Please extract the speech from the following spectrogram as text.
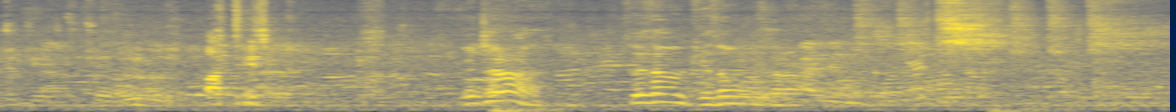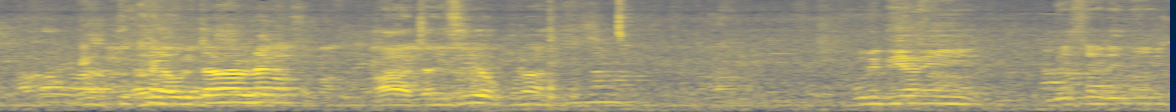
이렇게, 이렇게 얼굴이 빠트잖아. 괜찮아. 세상은 개성으로 살아가는 거니까. 자기야, 우리 짠할래? 아, 자기 술이었구나. 우리 미연이 몇 살이니?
